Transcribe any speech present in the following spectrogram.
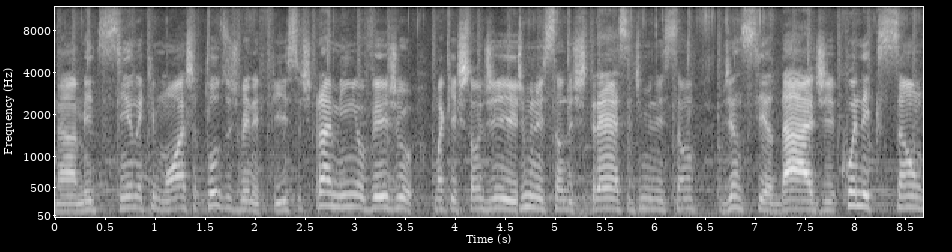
na medicina que mostra todos os benefícios. Para mim, eu vejo uma questão de diminuição do estresse, diminuição de ansiedade, conexão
